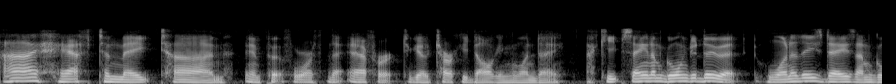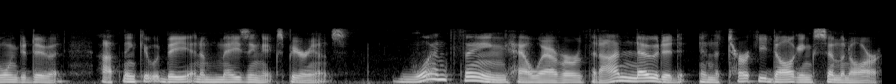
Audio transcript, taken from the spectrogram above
I have to make time and put forth the effort to go turkey dogging one day. I keep saying I'm going to do it. One of these days I'm going to do it. I think it would be an amazing experience. One thing, however, that I noted in the turkey dogging seminar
